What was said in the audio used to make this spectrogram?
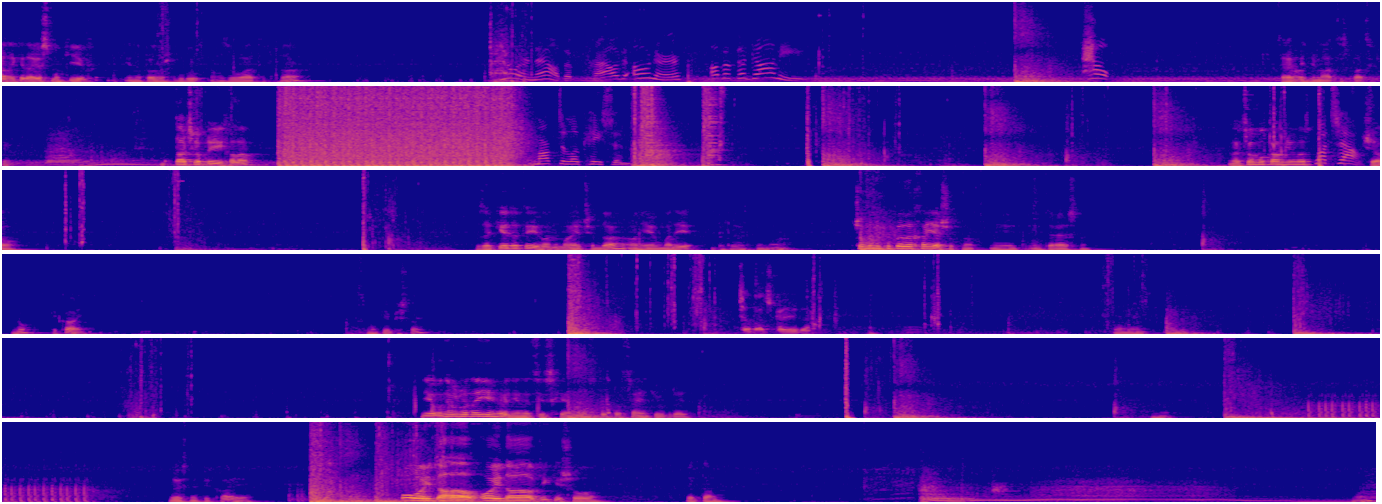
вже накидаю смоків і напевно, що буду газувати туди. You are now the proud owner of a Pagani. Help! Треба підніматись, пацики. Тачка приїхала. Marked a location. На цьому камні у нас Watch out! чел. Закидати його немає чим, да? А ні, в мене є. Блять, нема. Чому ми не купили хаєшок? Ну, мені інтересно. Ну, пікай. Смоки пішли. Ще тачка їде. Понял. Ні, вони вже наіграні на цій схемі 100%, блядь. Дивись, не пікає. Ой, дав, ой, дав, тільки що. Як там? Ну.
